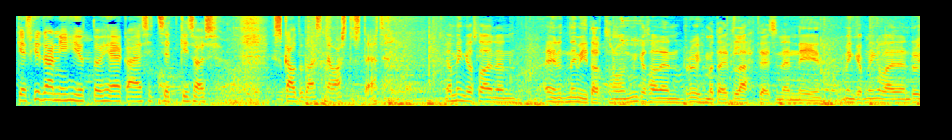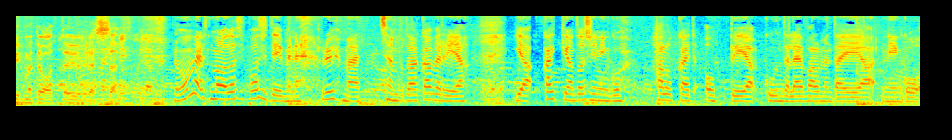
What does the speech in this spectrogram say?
keskitytään niihin juttuihin eka ja sitten sit kisoissa skaututaan sinne vastustajat. Ja minkälainen, ei nyt nimi tarvitse mutta minkälainen ryhmä teitä lähtee sinne niin? Minkä, minkälainen ryhmä te olette yhdessä? No mun mielestä me ollaan tosi positiivinen ryhmä, että tsempataan kaveria ja, kaikki on tosi niinku halukkaita oppia ja kuuntelee valmentajia ja niinku,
